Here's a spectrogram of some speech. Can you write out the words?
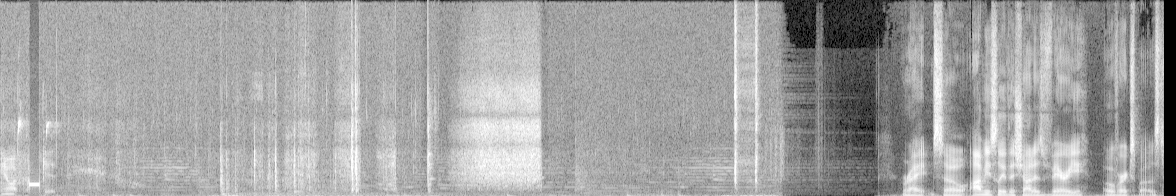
you know what? F it. Right, so obviously the shot is very overexposed.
